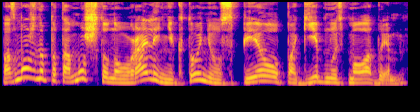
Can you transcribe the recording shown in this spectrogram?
Возможно, потому что на Урале никто не успел погибнуть молодым.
